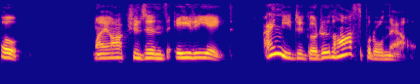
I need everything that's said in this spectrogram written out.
Oh, my oxygen's 88. I need to go to the hospital now.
